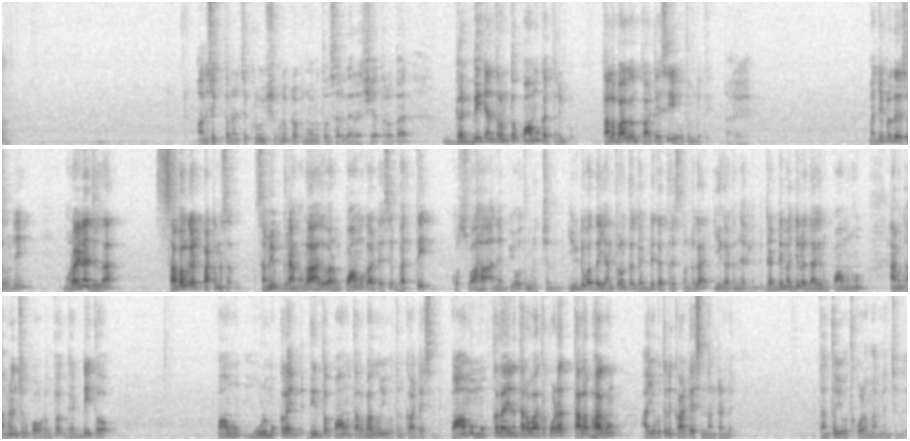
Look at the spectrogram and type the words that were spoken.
అణుశక్తితో నడిచే క్రూజ్ షిప్ను ప్రపంచంలో తొలిసారిగా రష్యా తర్వాత గడ్డి యంత్రంతో పాము కత్తిరింపు తల భాగం కాటేసి యువత మృతి. అరే. మధ్యప్రదేశ్లోని మొరైనా జిల్లా సబల్గఢ్ పట్టణ స- సమీప గ్రామంలో ఆదివారం పాము కాటేసి భర్తీ కుస్వాహా అనే యువత మృతి చెందింది. ఇంటి వద్ద యంత్రంతో గడ్డి కత్తిరిస్తుండగా ఈ ఘటన జరిగింది. గడ్డి మధ్యలో దాగిన పామును ఆమె గమనించకపోవడంతో గడ్డితో పాము మూడు ముక్కలైంది. దీంతో పాము తలభాగం యువతని కాటేసింది. పాము ముక్కలైన తర్వాత కూడా తలభాగం ఆ యువతని కాటేసింది అంటండి దాంతో యువత కూడా మరణించింది.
